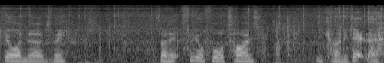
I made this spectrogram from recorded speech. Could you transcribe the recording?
still unnerves me. I've done it three or four times. You kind of get there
